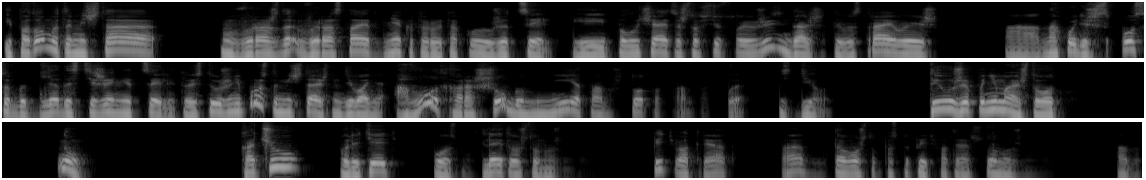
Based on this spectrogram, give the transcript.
и потом эта мечта ну, вырожда- вырастает в некоторую такую уже цель. И получается, что всю свою жизнь дальше ты выстраиваешь находишь способы для достижения цели. То есть ты уже не просто мечтаешь на диване, а вот хорошо бы мне там что-то там такое сделать. Ты уже понимаешь, что вот, ну, хочу полететь в космос. Для этого что нужно? Пить в отряд. да, Для того, чтобы поступить в отряд, что нужно? Надо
